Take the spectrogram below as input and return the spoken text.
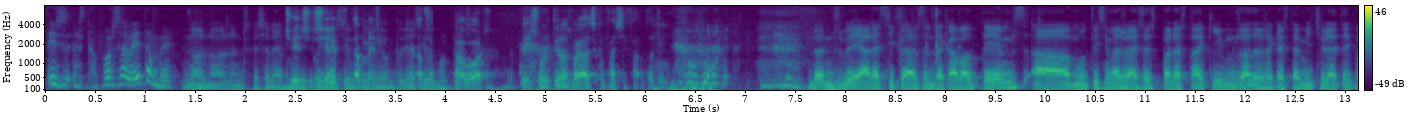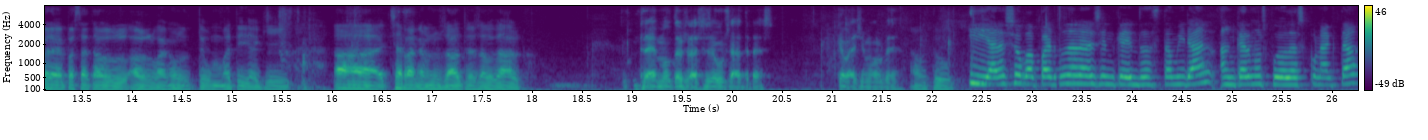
que és, està força bé també. No, no, no ens queixarem. Sí, sí, haver sí, sigut totalment pitjor, podria sigut molt pitjor. Favor. Que hi surti les vegades que faci falta, tu. Doncs bé, ara sí que se'ns acaba el temps. Uh, moltíssimes gràcies per estar aquí amb nosaltres aquesta mitja horeta i per haver passat el, el, bueno, el teu matí aquí uh, xerrant amb nosaltres, Eudal. Res, moltes gràcies a vosaltres. Que vagi molt bé. Au, tu. I ara això va per tota la gent que ens està mirant, encara no us podeu desconnectar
